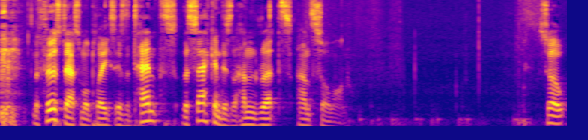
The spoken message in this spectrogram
the first decimal place is the tenths, the second is the hundredths, and so on. So,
